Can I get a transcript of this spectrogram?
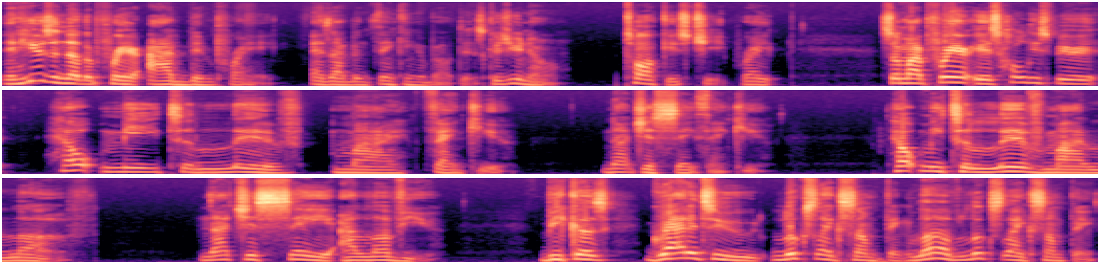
And here's another prayer I've been praying as I've been thinking about this, because you know, talk is cheap, right? So my prayer is Holy Spirit, help me to live my thank you, not just say thank you. Help me to live my love not just say, I love you. Because gratitude looks like something, love looks like something.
